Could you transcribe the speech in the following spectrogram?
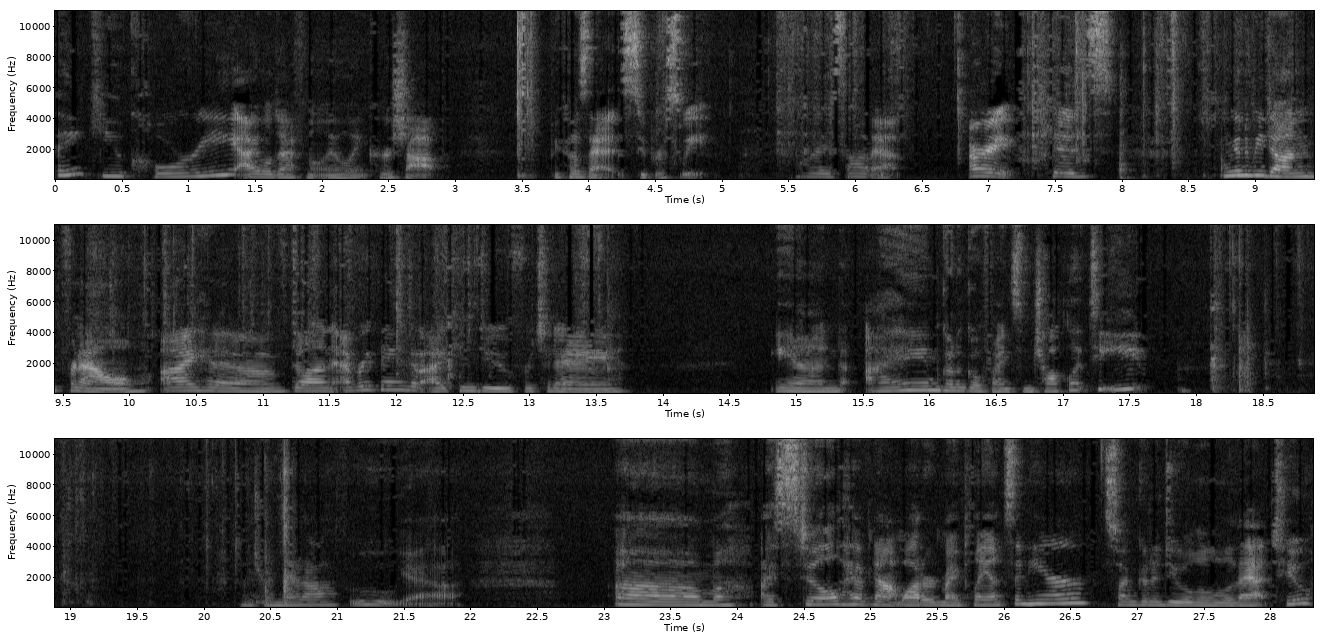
thank you, Corey. I will definitely link her shop because that is super sweet. I saw that. All right, kids. I'm going to be done for now. I have done everything that I can do for today. And I am going to go find some chocolate to eat. Turn that off. Ooh, yeah. Um, I still have not watered my plants in here, so I'm going to do a little of that too.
